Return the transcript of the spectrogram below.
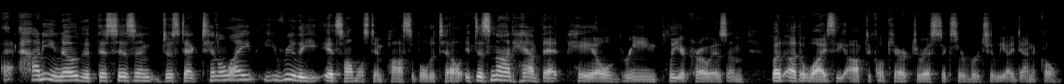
uh, how do you know that this isn't just actinolite? You really, it's almost impossible to tell. It does not have that pale green pleochroism, but otherwise the optical characteristics are virtually identical.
